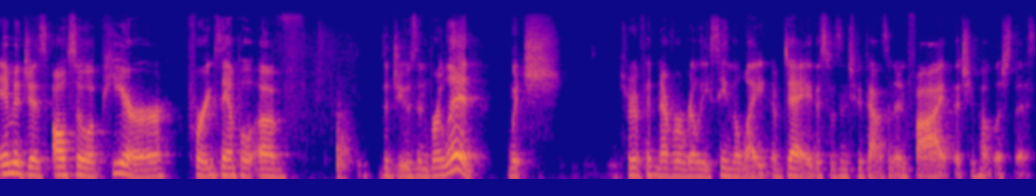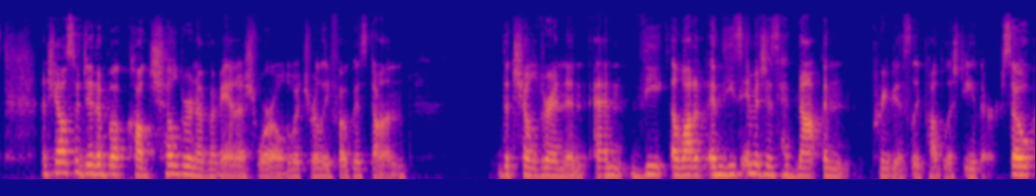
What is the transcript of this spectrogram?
images also appear for example of the jews in berlin which sort of had never really seen the light of day. This was in 2005 that she published this. And she also did a book called Children of a Vanished World, which really focused on the children and and the a lot of and these images had not been previously published either. So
